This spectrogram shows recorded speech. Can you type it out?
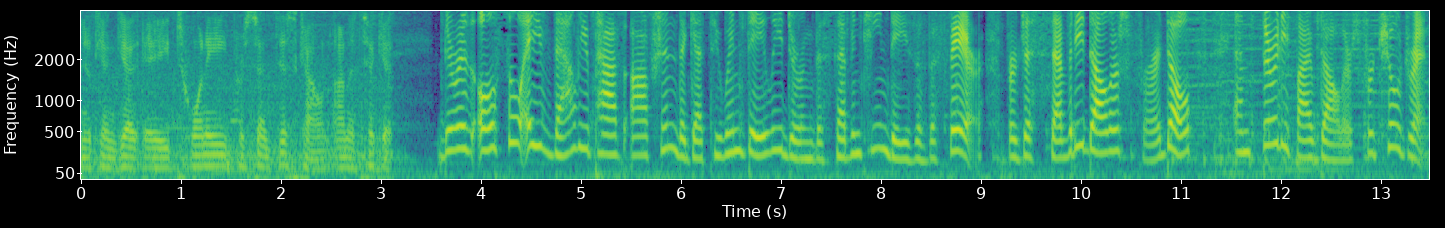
You can get a 20% discount on a ticket. There is also a Value Pass option that gets you in daily during the 17 days of the fair for just $70 for adults and $35 for children.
